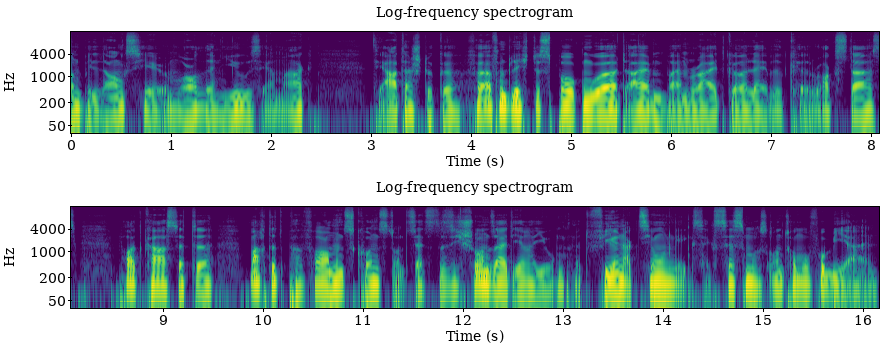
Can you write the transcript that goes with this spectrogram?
One Belongs Here More Than You sehr mag, Theaterstücke, veröffentlichte Spoken-Word-Alben beim Riot Girl Label Kill Rockstars, podcastete, machte Performance-Kunst und setzte sich schon seit ihrer Jugend mit vielen Aktionen gegen Sexismus und Homophobie ein.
